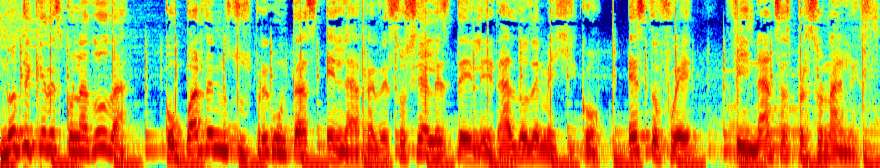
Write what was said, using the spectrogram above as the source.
No te quedes con la duda. Compártenos tus preguntas en las redes sociales del Heraldo de México. Esto fue Finanzas Personales.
